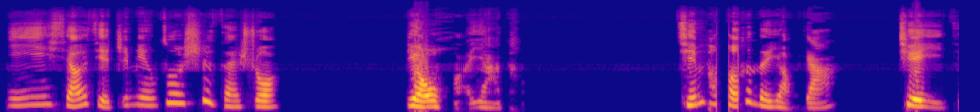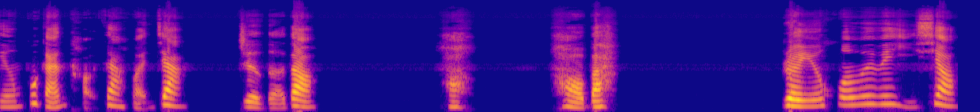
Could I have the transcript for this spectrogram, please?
你以小姐之命做事再说。”刁滑丫头。秦鹏恨得咬牙，却已经不敢讨价还价，只得道：“好，好吧。”阮云欢微微一笑，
